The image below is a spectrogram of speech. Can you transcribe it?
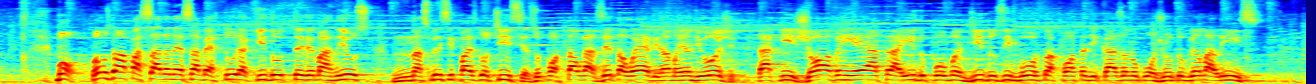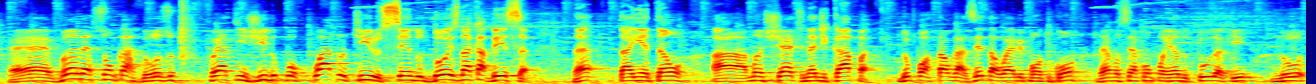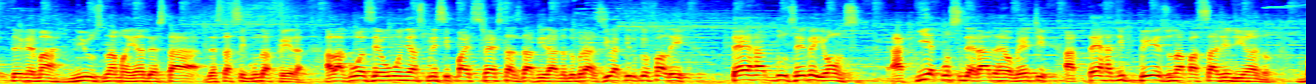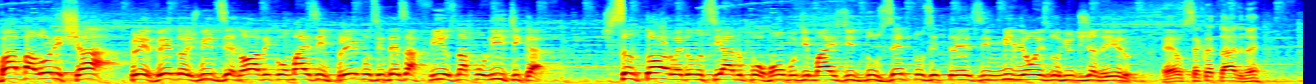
Bom, vamos dar uma passada nessa abertura aqui do TV Mar News nas principais notícias. O portal Gazeta Web, na manhã de hoje, está aqui: jovem é atraído por bandidos e morto à porta de casa no conjunto Gamalins. É, Vanesson Cardoso foi atingido por quatro tiros, sendo dois na cabeça. Né? Tá aí então a manchete né, de capa do portal gazetaweb.com, né? Você acompanhando tudo aqui no TV Mar News na manhã desta, desta segunda-feira. Alagoas reúne as principais festas da virada do Brasil, é aquilo que eu falei, terra dos Réveillons. Aqui é considerada realmente a terra de peso na passagem de ano. Babalorixá prevê 2019 com mais empregos e desafios na política. Santoro é denunciado por rombo de mais de 213 milhões no Rio de Janeiro. É o secretário, né?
